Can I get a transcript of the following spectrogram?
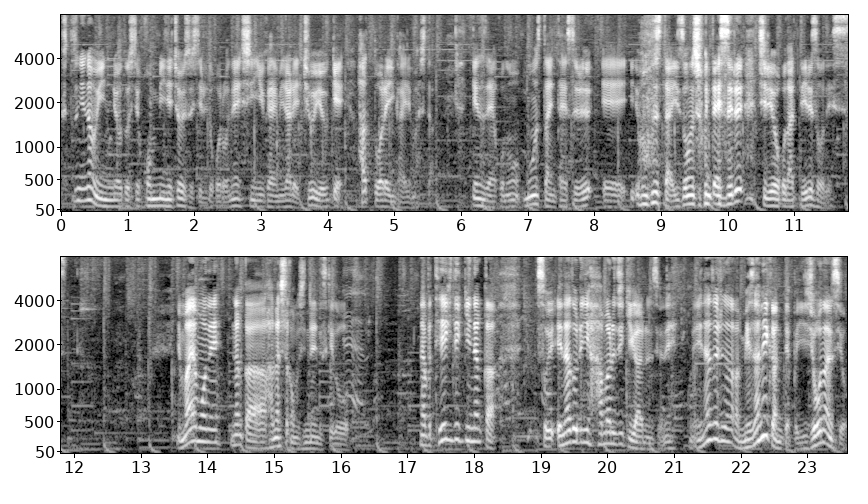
普通に飲む飲料としてコンビニでチョイスしているところをね、親友から見られ注意を受け、はっと我に返りました。現在はこのモンスターに対する、えーモンスター依存症に対する治療を行っているそうです。前もね、なんか話したかもしれないんですけど、やっぱ定期的になんか、そういうエナドリにはまる時期があるんですよね。エナドリのなんか目覚め感ってやっぱ異常なんですよ。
